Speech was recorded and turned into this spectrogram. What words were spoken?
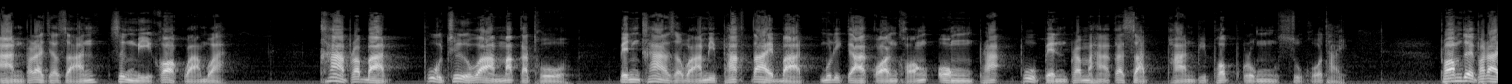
อ่านพระราชสารซึ่งมีข้อความว่า ข้าพระบาทผู้ชื่อว่ามักกะโท เป็นข้าสวามิภักดิ์ใต้บาทมุริกากรขององค์พระผู้เป็นพระมหากษัตริย์ ผ่านพิภพกรุงสุขโขทยัยพร้อมด้วยพระรา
